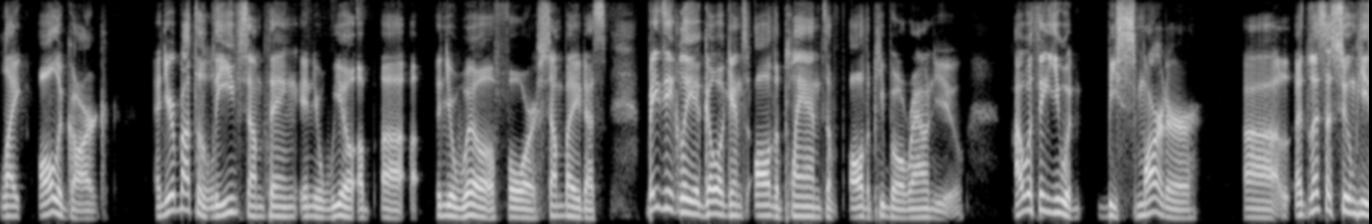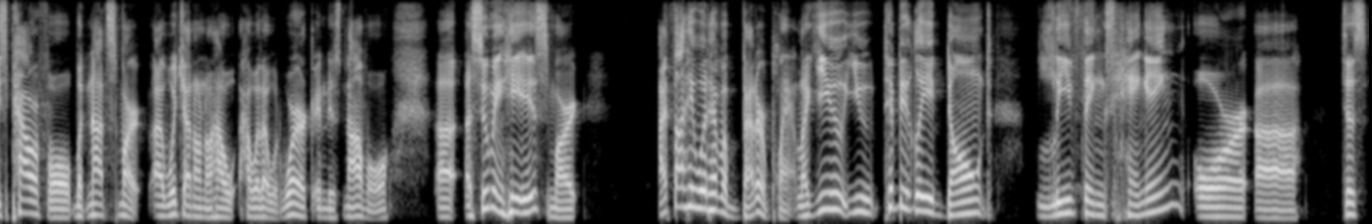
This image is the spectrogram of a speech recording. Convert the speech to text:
like oligarch, and you're about to leave something in your wheel, uh, uh, in your will for somebody that's basically go against all the plans of all the people around you, I would think you would be smarter. Uh, let's assume he's powerful but not smart, uh, which I don't know how how that would work in this novel. Uh, assuming he is smart, I thought he would have a better plan. Like you, you typically don't leave things hanging or uh, just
